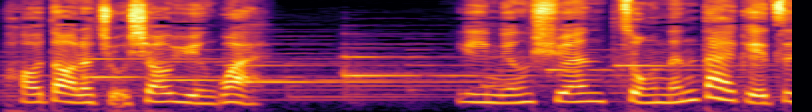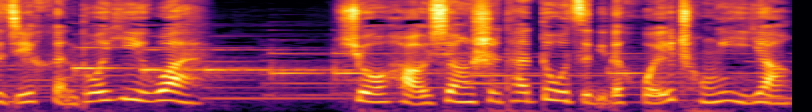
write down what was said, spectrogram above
抛到了九霄云外。李明轩总能带给自己很多意外，就好像是他肚子里的蛔虫一样。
